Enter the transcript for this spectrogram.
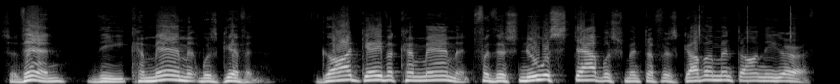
so then the commandment was given. God gave a commandment for this new establishment of his government on the earth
